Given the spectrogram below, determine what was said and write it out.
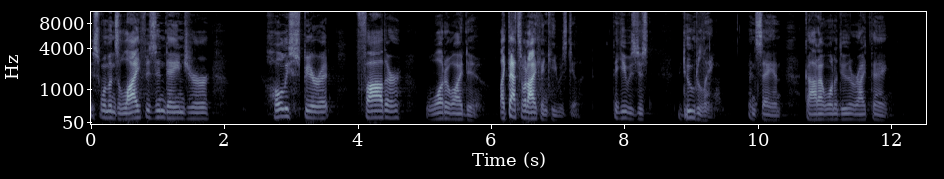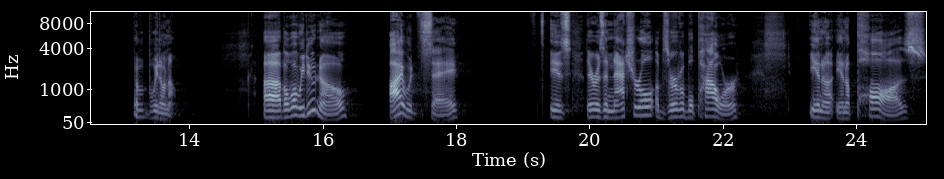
This woman's life is in danger. Holy Spirit, Father, what do I do? Like, that's what I think he was doing. I think he was just doodling and saying, God, I want to do the right thing. We don't know. Uh, but what we do know, I would say, is there is a natural observable power in a, in a pause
